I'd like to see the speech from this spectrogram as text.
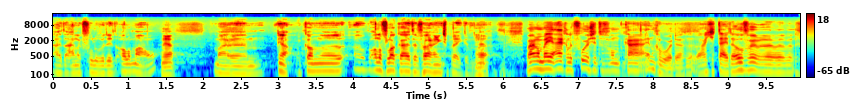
uiteindelijk voelen we dit allemaal. Ja. Maar ehm, ja, ik kan eh, op alle vlakken uit ervaring spreken. Ja. vandaag. Waarom ben je eigenlijk voorzitter van KN geworden? Had je tijd over? Eh,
